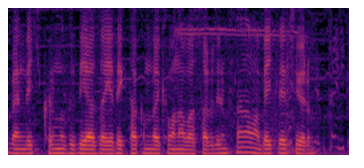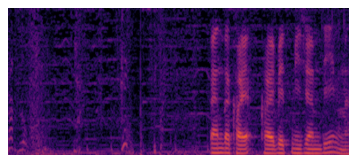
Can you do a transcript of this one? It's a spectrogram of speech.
Bendeki kırmızı Diaz'a yedek takımdaki ona basabilirim falan ama bekletiyorum. Ben de kay kaybetmeyeceğim değil mi?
